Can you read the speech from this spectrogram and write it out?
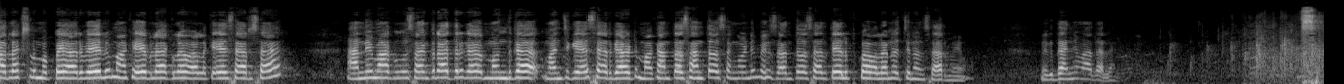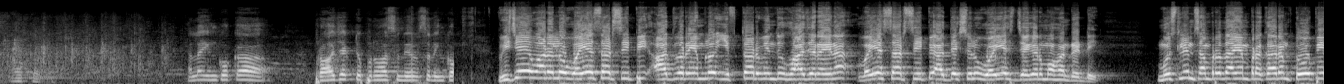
ఆరు లక్షల ముప్పై ఆరు వేలు మాకు ఏ బ్లాక్లో వాళ్ళకి వేశారు సార్. అన్నీ మాకు సంక్రాంతిగా ముందుగా మంచిగా వేశారు కాబట్టి మాకు అంతా సంతోషంగా ఉండి మీకు సంతోషాలు తెలుపుకోవాలని వచ్చినాం సార్ మేము. మీకు ధన్యవాదాలు. అలా ఇంకొక ప్రాజెక్టు పునర్వాస నిరసన ఇంకో విజయవాడలో వైఎస్ఆర్సీపీ ఆధ్వర్యంలో ఇఫ్తార్ విందుకు హాజరైన వైఎస్ఆర్సీపీ అధ్యక్షులు వైఎస్ జగన్మోహన్ రెడ్డి. ముస్లిం సంప్రదాయం ప్రకారం టోపీ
